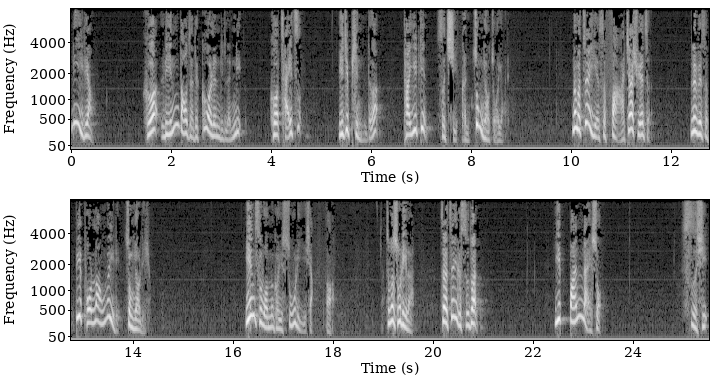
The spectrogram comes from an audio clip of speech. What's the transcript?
力量和领导者的个人的能力和才智。以及品德，它一定是起很重要作用的。那么，这也是法家学者认为是逼迫让位的重要理由。因此，我们可以梳理一下啊，怎么梳理呢？在这个时段，一般来说，世袭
